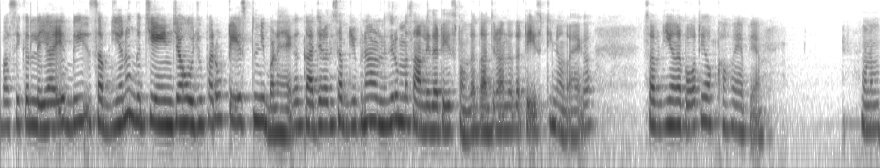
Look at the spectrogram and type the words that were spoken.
ਬਸ ਇੱਕ ਲਿਆ ਇਹ ਵੀ ਸਬਜ਼ੀਆਂ ਨਾ ਚੇਂਜ ਜਾ ਹੋ ਜੂ ਪਰ ਉਹ ਟੇਸਟ ਨਹੀਂ ਬਣਿਆ ਹੈਗਾ। ਗਾਜਰਾਂ ਦੀ ਸਬਜ਼ੀ ਬਣਾਉਣ ਸਿਰਫ ਮਸਾਲੇ ਦਾ ਟੇਸਟ ਆਉਂਦਾ, ਗਾਜਰਾਂ ਦਾ ਤਾਂ ਟੇਸਟ ਹੀ ਨਹੀਂ ਆਉਂਦਾ ਹੈਗਾ। ਸਬਜ਼ੀਆਂ ਦਾ ਬਹੁਤ ਹੀ ਔਖਾ ਹੋਇਆ ਪਿਆ। ਹੁਣ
